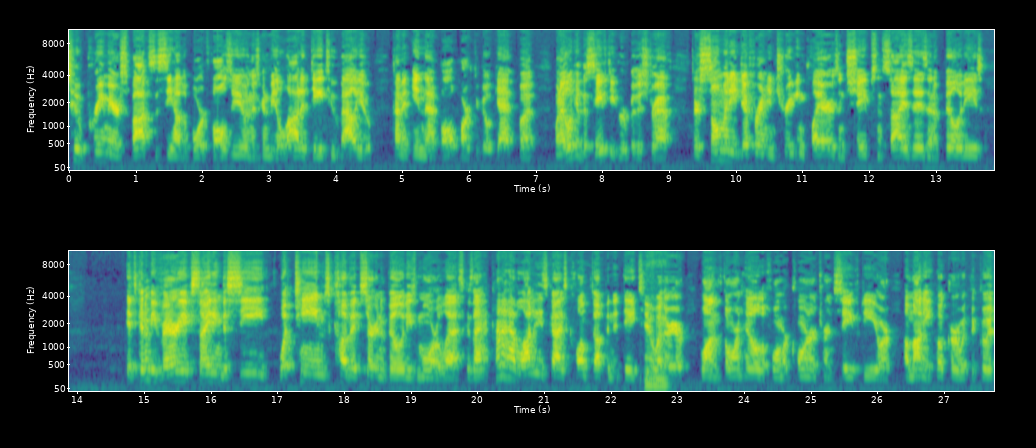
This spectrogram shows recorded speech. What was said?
two premier spots to see how the board falls to you, and there's going to be a lot of day two value kind of in that ballpark to go get. But when I look at the safety group of this draft, there's so many different intriguing players and shapes and sizes and abilities it's going to be very exciting to see what teams covet certain abilities more or less. Because I kind of have a lot of these guys clumped up into day 2 Mhm. whether you're Juan Thornhill, the former corner turned safety, or Amani Hooker with the good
